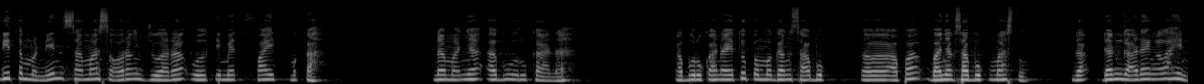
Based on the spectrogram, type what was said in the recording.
ditemenin sama seorang juara Ultimate Fight Mekah. Namanya Abu Rukana. Abu Rukana itu pemegang sabuk eh, apa banyak sabuk emas tuh. Nggak, dan nggak ada yang ngalahin.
